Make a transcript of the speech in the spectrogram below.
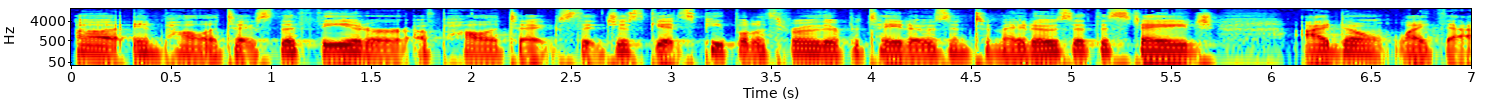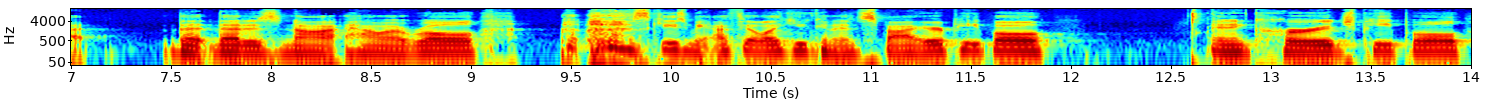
uh, in politics, the theater of politics that just gets people to throw their potatoes and tomatoes at the stage. I don't like that. That that is not how I roll. Excuse me. I feel like you can inspire people and encourage people,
